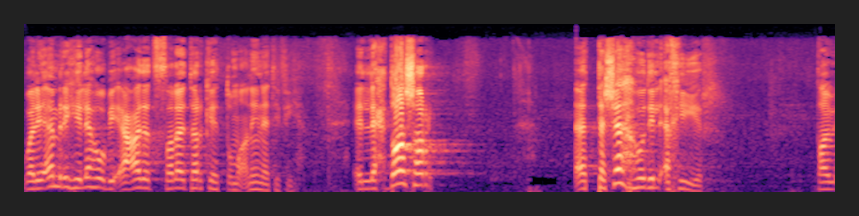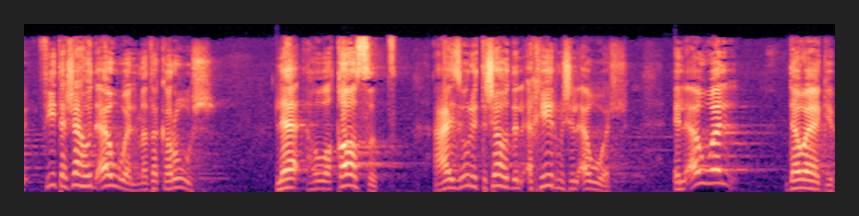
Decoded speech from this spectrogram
ولأمره له بإعادة الصلاة تركه الطمأنينة فيها. ال 11 التشهد الأخير. طيب في تشهد أول ما ذكروش. لا هو قاصد. عايز يقول التشهد الأخير مش الأول. الأول ده واجب.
